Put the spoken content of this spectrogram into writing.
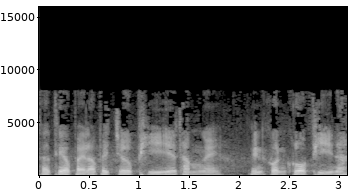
ถ้าเที่ยวไปแล้วไปเจอผีจะทำไง เป็นคนกลัวผีนะ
